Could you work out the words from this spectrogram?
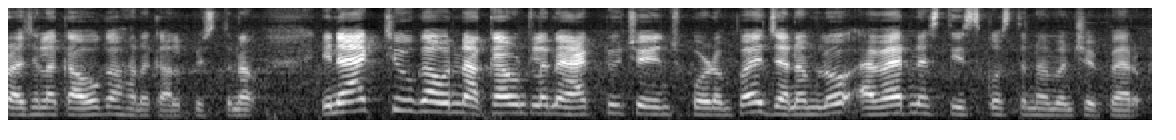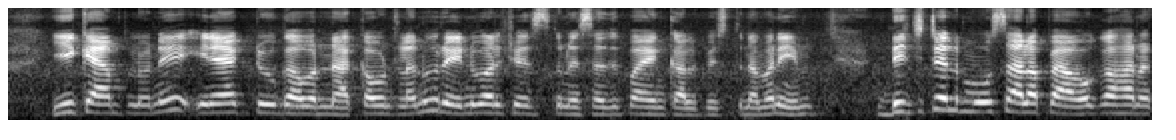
ప్రజలకు అవగాహన కల్పిస్తున్నాం. ఇనాక్టివ్గా ఉన్న అకౌంట్లను యాక్టివ్ చేయించుకోవడంపై జనంలో అవేర్నెస్ తీసుకొస్తున్నామని చెప్పారు. ఈ క్యాంపులోనే ఇనాక్టివ్గా ఉన్న అకౌంట్లను రెన్యువల్ చేసుకునే సదుపాయం కల్పిస్తున్నామని డిజిటల్ మోసాలపై అవగాహన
